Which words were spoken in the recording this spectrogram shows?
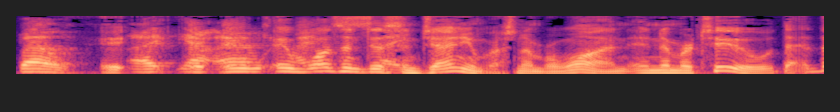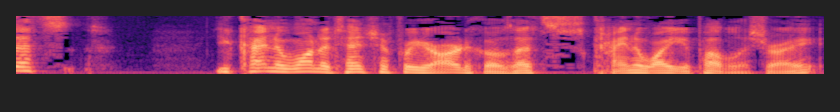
well, it, yeah, it, it wasn't disingenuous, number one. And number two, that, that's, you kind of want attention for your articles. That's kind of why you publish, right?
